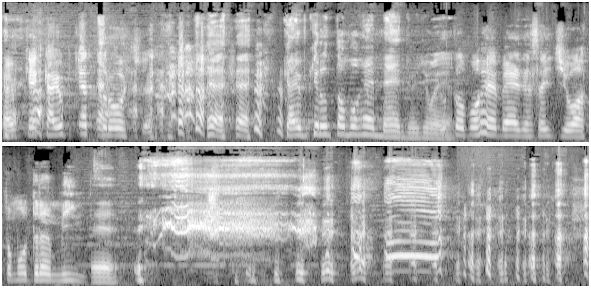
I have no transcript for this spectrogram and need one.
Caiu porque, caiu porque é trouxa. Caiu porque não tomou remédio de manhã. Não tomou remédio, essa idiota, tomou Dramin. É.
